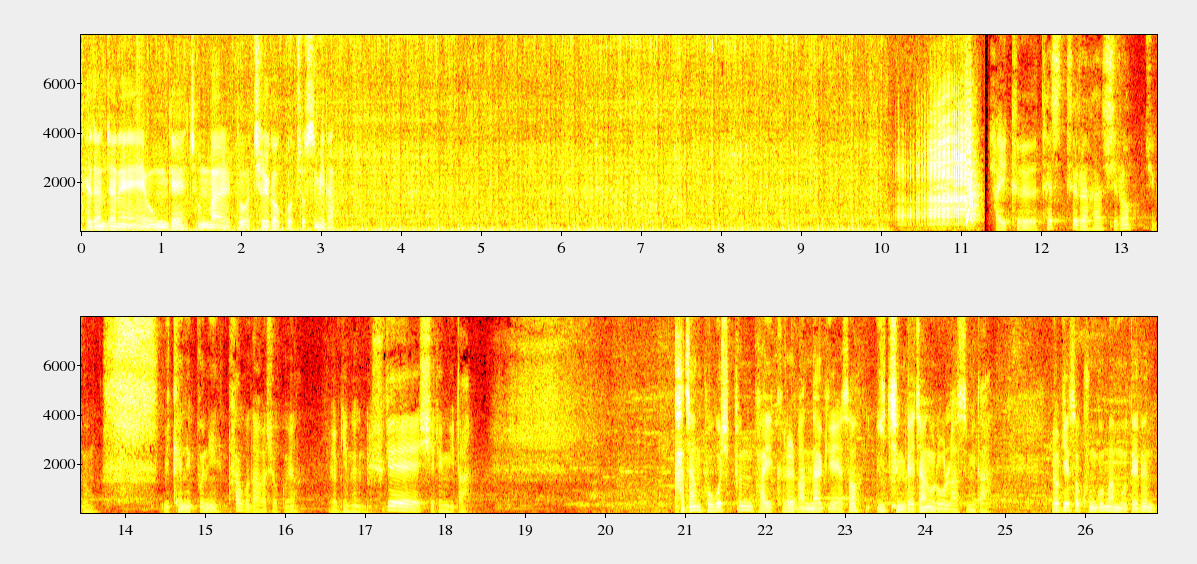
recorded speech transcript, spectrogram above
대전전에 온 게 정말 또 즐겁고 좋습니다 바이크 테스트를 하시러 지금 mechanic 분이 타고 나가셨고요. 여기는 휴게실입니다. 가장 보고 싶은 바이크를 만나기 위해서 2층 매장으로 올랐습니다. 여기에서 궁금한 모델은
